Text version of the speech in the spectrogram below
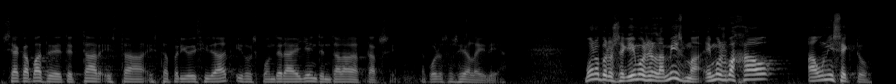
sea capaz de detectar esta, periodicidad y responder a ella e intentar adaptarse. ¿De acuerdo? Esa sería la idea. Bueno, pero seguimos en la misma. Hemos bajado a un insecto.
